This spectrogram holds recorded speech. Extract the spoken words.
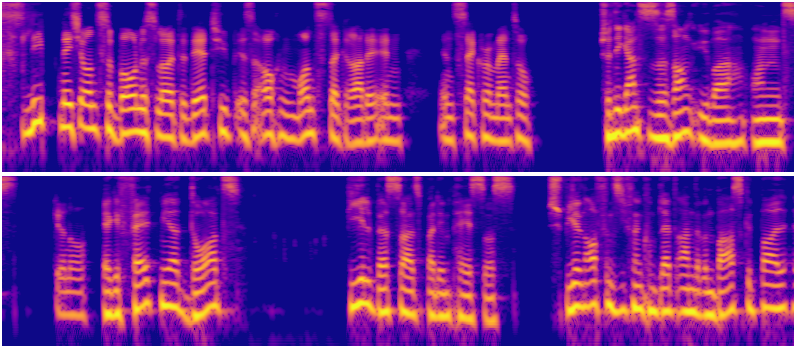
Sleep nicht on Bonus, Leute. Der Typ ist auch ein Monster gerade in, in Sacramento. Schon die ganze Saison über. Und genau. er gefällt mir dort viel besser als bei den Pacers. spielen offensiv einen komplett anderen Basketball.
